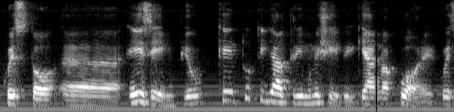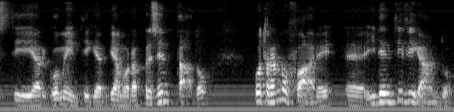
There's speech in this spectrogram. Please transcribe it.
questo eh, esempio che tutti gli altri municipi che hanno a cuore questi argomenti che abbiamo rappresentato potranno fare eh, identificando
